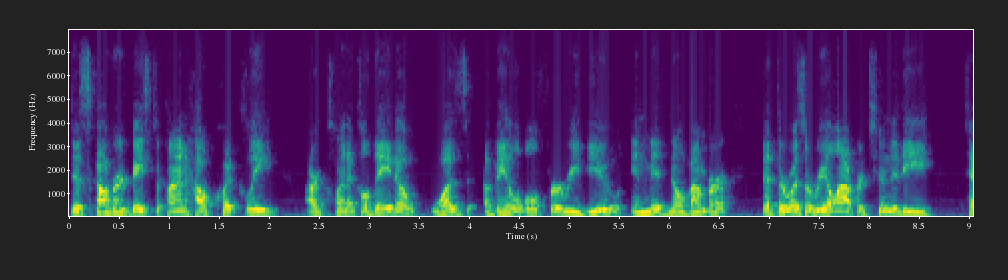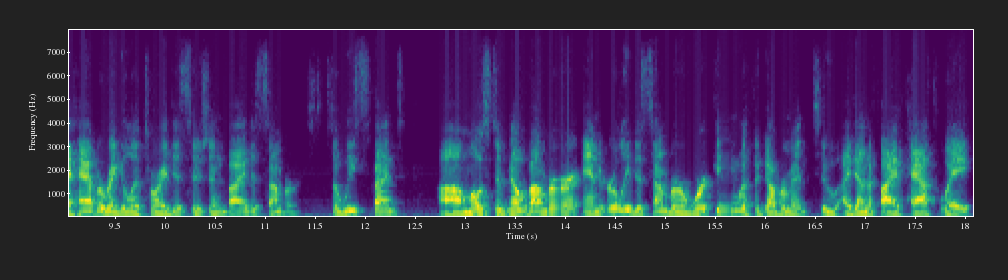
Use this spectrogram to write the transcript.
discovered, based upon how quickly our clinical data was available for review in mid-November, that there was a real opportunity to have a regulatory decision by December. So we spent uh, most of November and early December working with the government to identify a pathway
